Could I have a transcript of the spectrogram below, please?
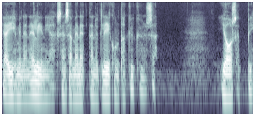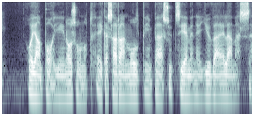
ja ihminen eliniäksensä menettänyt liikuntakykynsä. Jooseppi, ojan pohjiin osunut eikä saran multiin päässyt siemenen jyvä elämässä,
